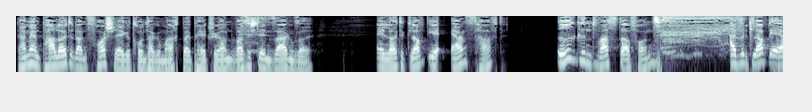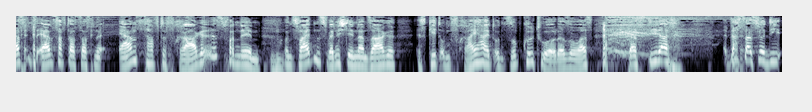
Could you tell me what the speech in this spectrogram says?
Da haben ja ein paar Leute dann Vorschläge drunter gemacht bei Patreon, was ich denen sagen soll. Ey Leute, glaubt ihr ernsthaft, irgendwas davon Also glaubt ihr erstens ernsthaft, dass das eine ernsthafte Frage ist von denen? Mhm. Und zweitens, wenn ich denen dann sage, es geht um Freiheit und Subkultur oder sowas, dass die dann, dass das für die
